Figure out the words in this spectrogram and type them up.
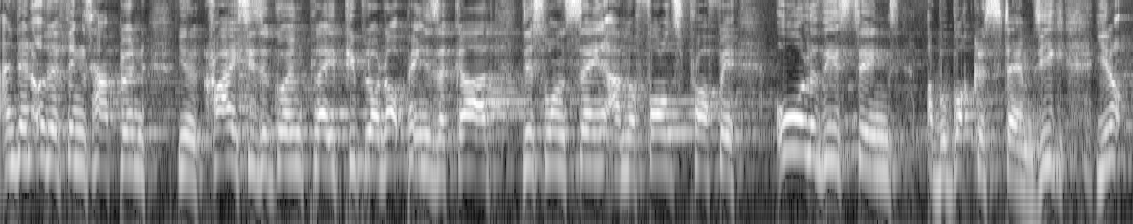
And then other things happen, you know, crises are going place, people are not paying zakat, this one's saying I'm a false prophet. All of these things, Abu Bakr stems. He, you know,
